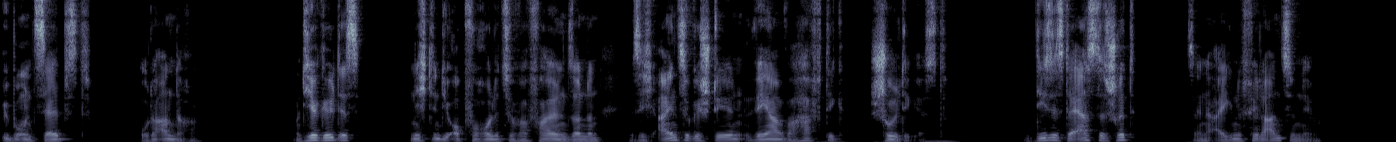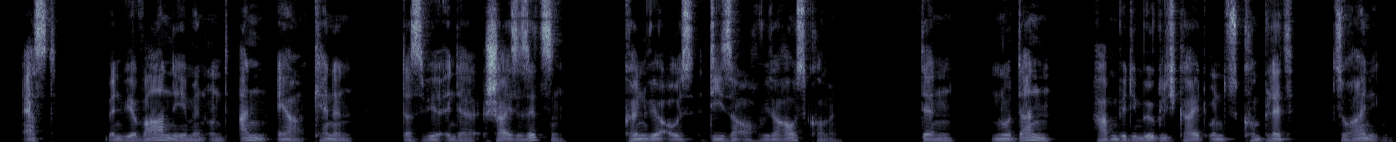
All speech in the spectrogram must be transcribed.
über uns selbst oder andere. Und hier gilt es, nicht in die Opferrolle zu verfallen, sondern sich einzugestehen, wer wahrhaftig schuldig ist. Dies ist der erste Schritt, seine eigenen Fehler anzunehmen. Erst wenn wir wahrnehmen und anerkennen, dass wir in der Scheiße sitzen, können wir aus dieser auch wieder rauskommen. Denn nur dann haben wir die Möglichkeit, uns komplett zu reinigen.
